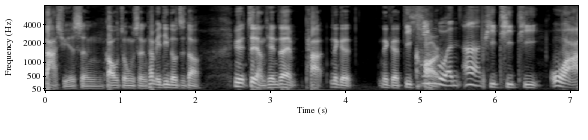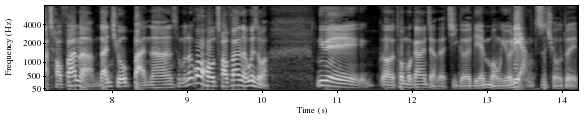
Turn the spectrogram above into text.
大学生、高中生，他们一定都知道。因为这两天在怕那个那个 D car 嗯 PTT 哇炒翻了篮球版呐、啊、什么的哇好吵翻了，为什么？因为呃，Tomo 刚刚讲的几个联盟有两支球队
